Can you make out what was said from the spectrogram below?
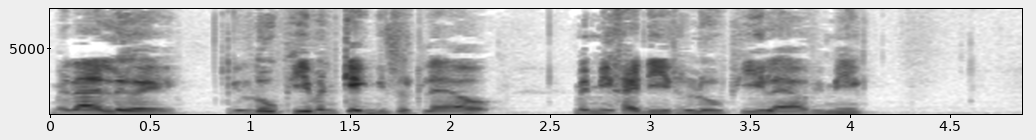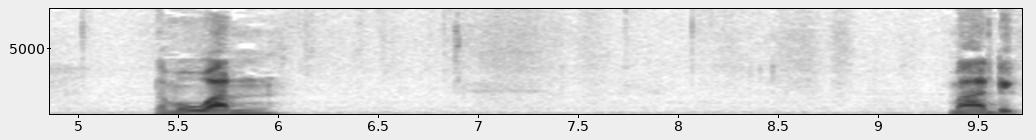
ไม่ได้เลย ลูกพี่มันเก่งที่สุดแล้ว ไม่มีใครดีเท่าลูกพี่แล้วพี่มิกนัมวัน มาดึก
